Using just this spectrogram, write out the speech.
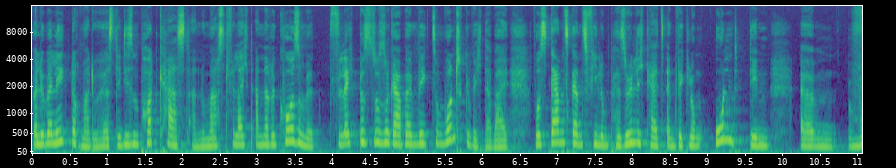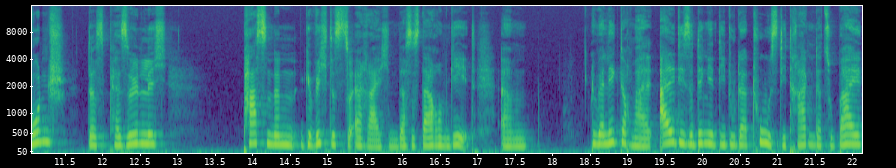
Weil überleg doch mal, du hörst dir diesen Podcast an, du machst vielleicht andere Kurse mit, vielleicht bist du sogar beim Weg zum Wunschgewicht dabei, wo es ganz, ganz viel um Persönlichkeitsentwicklung und den ähm, Wunsch des persönlich passenden Gewichtes zu erreichen, dass es darum geht. Ähm, Überleg doch mal, all diese Dinge, die du da tust, die tragen dazu bei,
